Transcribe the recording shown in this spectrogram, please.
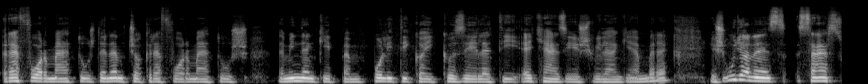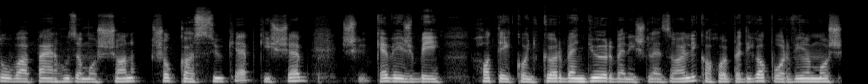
református, de nem csak református, de mindenképpen politikai, közéleti, egyházi és világi emberek, és ugyanez szárszóval párhuzamosan sokkal szűkebb, kisebb, és kevésbé hatékony körben Győrben is lezajlik, ahol pedig Apor Vilmos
